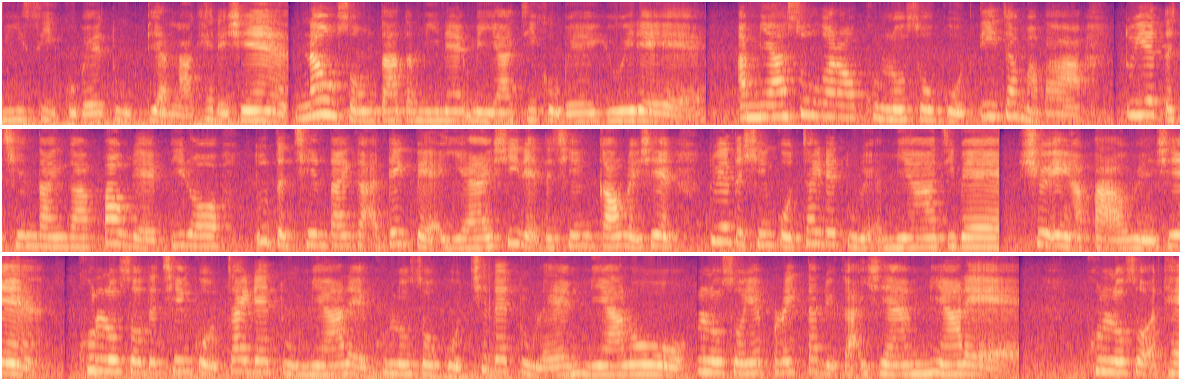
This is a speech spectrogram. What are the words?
မီးစီကိုပဲသူပြန်လာခဲ့တယ်ရှင်နောက်ဆုံးသားသမီးနဲ့မယားကြီးကိုပဲရွေးတယ် အများစုကတော့ခွန်လိုဆိုကိုတီးကြမှာပါသူ့ရဲ့တချင်းတိုင်းကပေါက်တယ်ပြီးတော့သူ့တချင်းတိုင်းကအတိတ်ပဲအရန်ရှိတယ်တချင်းကောင်းတယ်ရှင်သူ့ရဲ့တချင်းကိုကြိုက်တဲ့သူတွေအများကြီးပဲရွှေအိမ်အပါအဝင်ရှင်ခွန်လိုဆိုတချင်းကိုကြိုက်တဲ့သူများတယ်ခွန်လိုဆိုကိုချစ်တဲ့သူလည်းများလို့ခွန်လိုဆိုရဲ့ပရိသတ်တွေကအရန်များတယ်ခွန်လိုဆိုအထဲ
